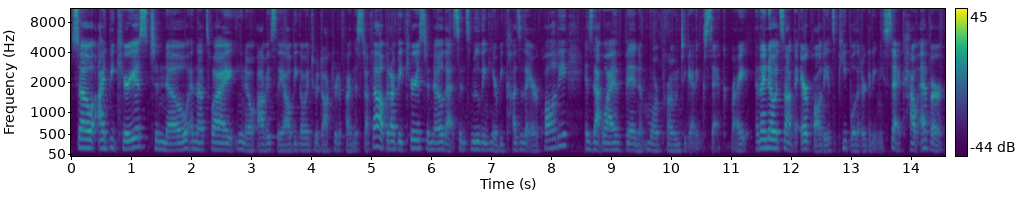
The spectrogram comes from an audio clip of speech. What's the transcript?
So I'd be curious to know, and that's why, you know, obviously I'll be going to a doctor to find this stuff out, but I'd be curious to know that since moving here because of the air quality, is that why I've been more prone to getting sick, right? And I know it's not the air quality, it's people that are getting me sick. However,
